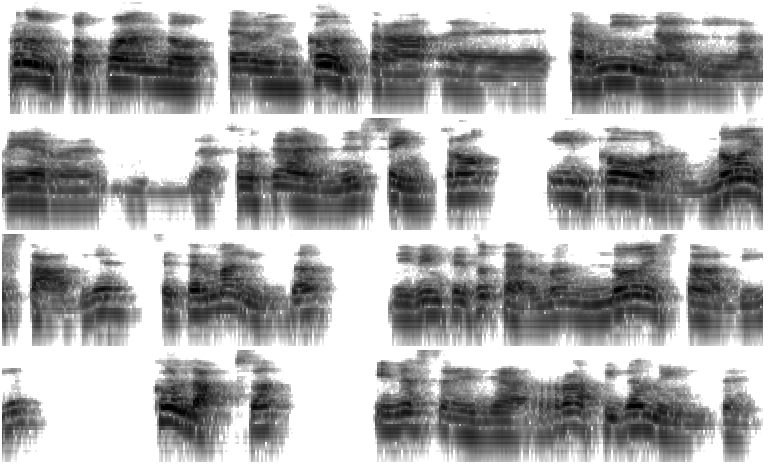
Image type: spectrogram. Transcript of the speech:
pronto quando ter incontra, eh, termina l'aver la reazione nucleare nel centro, il core non è stabile, se termalizza, diventa esoterma, non è stabile, collapsa e la stella rapidamente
